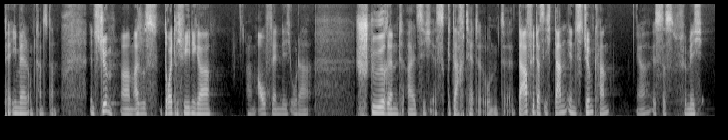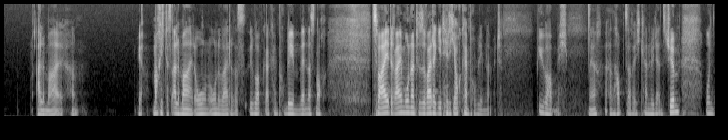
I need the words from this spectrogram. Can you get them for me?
per E-Mail und kannst dann ins Gym. Ähm, also ist deutlich weniger ähm, aufwendig oder störend, als ich es gedacht hätte. Und äh, dafür, dass ich dann ins Gym kann, ja, ist das für mich allemal, ähm, ja, mache ich das allemal, ohne, ohne weiteres. Überhaupt gar kein Problem. Wenn das noch zwei, drei Monate so weitergeht, hätte ich auch kein Problem damit. Überhaupt nicht. Ja, also Hauptsache, ich kann wieder ins Gym. Und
